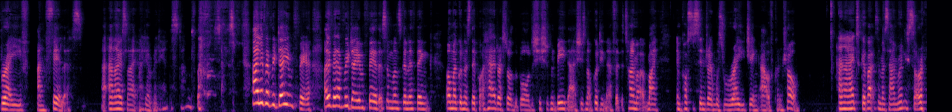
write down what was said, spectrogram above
brave and fearless. And I was like, I don't really understand that. I live every day in fear. I live every day in fear that someone's going to think, oh my goodness, they put a hairdresser on the board. She shouldn't be there. She's not good enough. At the time, uh, my imposter syndrome was raging out of control. And I had to go back to them and say, I'm really sorry.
